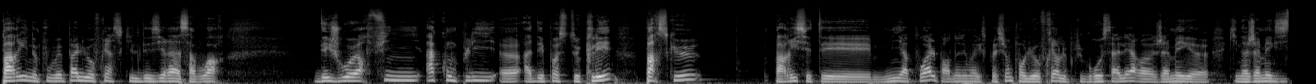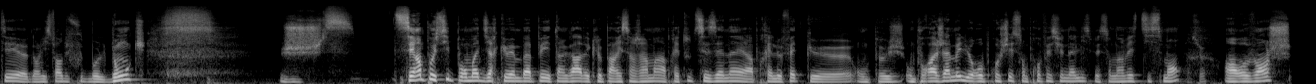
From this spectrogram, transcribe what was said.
Paris ne pouvait pas lui offrir ce qu'il désirait, à savoir des joueurs finis, accomplis à des postes clés, parce que Paris s'était mis à poil, pardonnez-moi l'expression, pour lui offrir le plus gros salaire jamais, qui n'a jamais existé dans l'histoire du football. Donc, c'est impossible pour moi de dire que Mbappé est ingrat avec le Paris Saint-Germain après toutes ces années, après le fait qu'on on pourra jamais lui reprocher son professionnalisme et son investissement. En revanche,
